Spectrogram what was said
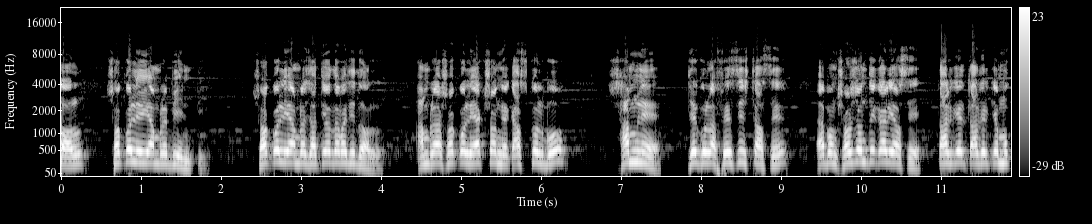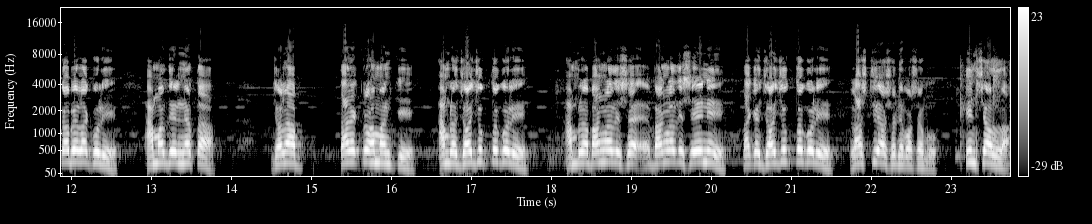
দল সকলেই আমরা বিএনপি। সকলেই আমরা জাতীয়তাবাদী দল। আমরা সকলে একসঙ্গে কাজ করব। সামনে যেগুলা ফেসিস্ট আছে এবং ষড়যন্ত্রকারী আছে, তাদের তাদেরকে মোকাবেলা করে আমাদের নেতা জনাব তারেক রহমানকে আমরা জয়যুক্ত করে আমরা বাংলাদেশে বাংলাদেশে এনে তাকে জয়যুক্ত করে রাষ্ট্রীয় আসনে বসাবো ইনশাল্লাহ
